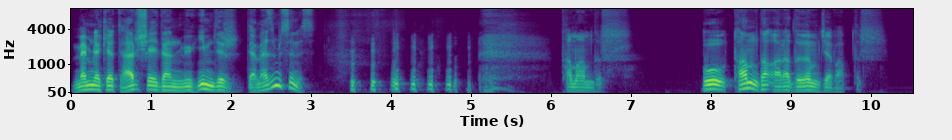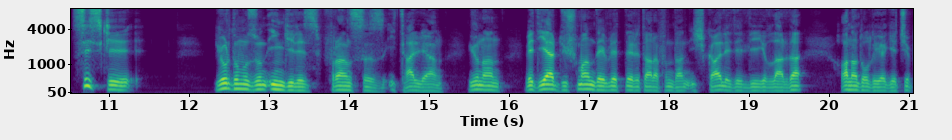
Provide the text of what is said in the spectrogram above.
memleket her şeyden mühimdir demez misiniz? Tamamdır. Bu tam da aradığım cevaptır. Siz ki yurdumuzun İngiliz, Fransız, İtalyan, Yunan ve diğer düşman devletleri tarafından işgal edildiği yıllarda Anadolu'ya geçip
